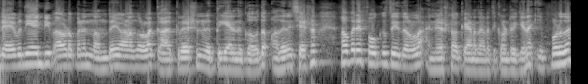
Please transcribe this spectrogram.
രേവതി ആന്റിയും അതോടൊപ്പം നന്ദയുമാണെന്നുള്ള കാൽക്കുലേഷനിൽ എത്തുകയായിരുന്നു ഗൗതം. അതിനുശേഷം അവരെ ഫോക്കസ് ചെയ്തുള്ള അന്വേഷണമൊക്കെയാണ് നടത്തിക്കൊണ്ടിരിക്കുന്നത്. ഇപ്പോഴത്തെ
